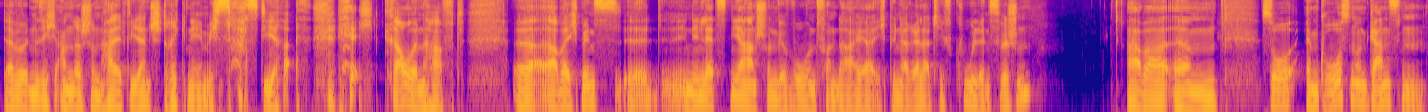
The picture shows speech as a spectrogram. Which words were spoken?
da würden sich andere schon halb wieder einen Strick nehmen. Ich sag's dir, echt grauenhaft. Äh, aber ich bin es äh, in den letzten Jahren schon gewohnt, von daher, ich bin da relativ cool inzwischen. Aber ähm, so im Großen und Ganzen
